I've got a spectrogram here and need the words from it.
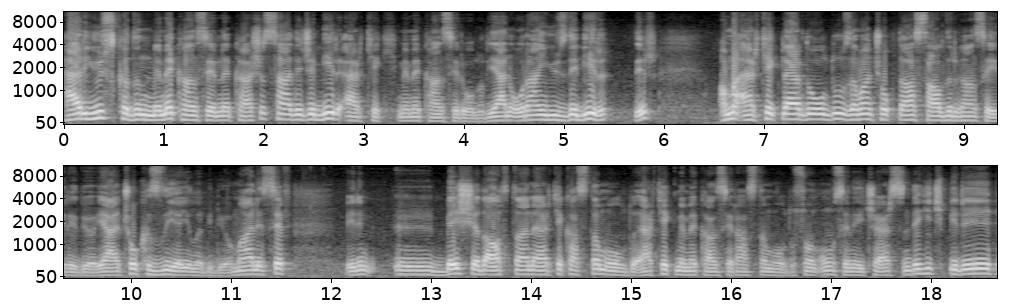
Her 100 kadın meme kanserine karşı sadece bir erkek meme kanseri olur. Yani oran yüzde birdir. Ama erkeklerde olduğu zaman çok daha saldırgan seyrediyor. Yani çok hızlı yayılabiliyor. Maalesef benim 5 ya da 6 tane erkek hastam oldu. Erkek meme kanseri hastam oldu son 10 sene içerisinde. Hiçbiri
